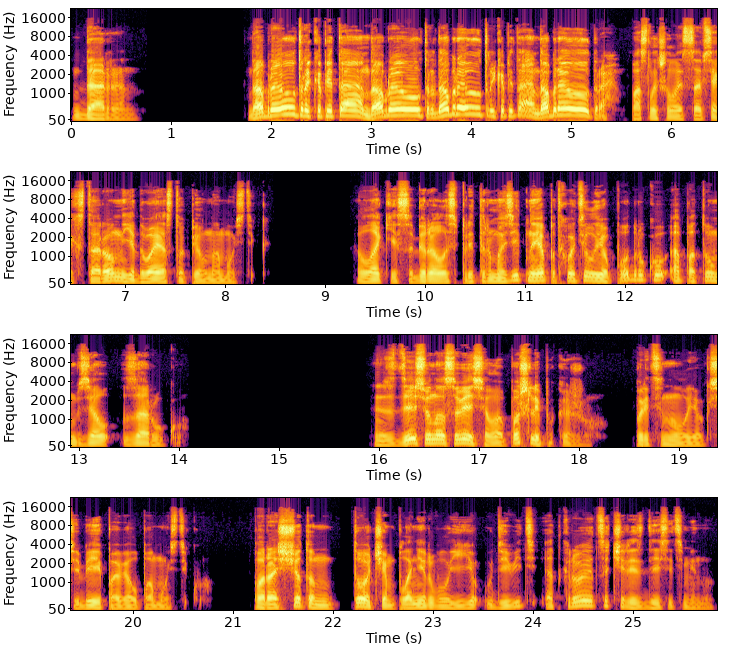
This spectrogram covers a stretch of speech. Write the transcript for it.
Даррен. «Доброе утро, капитан! Доброе утро! Доброе утро, капитан! Доброе утро!» Послышалось со всех сторон, едва я ступил на мостик. Лаки собиралась притормозить, но я подхватил ее под руку, а потом взял за руку. «Здесь у нас весело, пошли покажу». Притянул ее к себе и повел по мостику. По расчетам, то, чем планировал ее удивить, откроется через 10 минут.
